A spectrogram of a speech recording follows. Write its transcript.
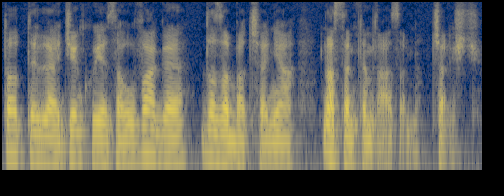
to tyle. Dziękuję za uwagę. Do zobaczenia następnym razem. Cześć.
